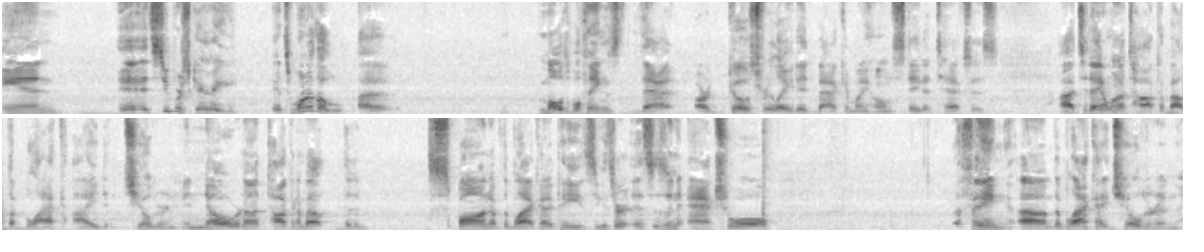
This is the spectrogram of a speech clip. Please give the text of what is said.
and it, it's super scary. It's one of the uh, multiple things that are ghost related back in my home state of Texas. Uh, today, I want to talk about the black eyed children. And no, we're not talking about the spawn of the black eyed peas. These are, this is an actual thing. Um, the black eyed children,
